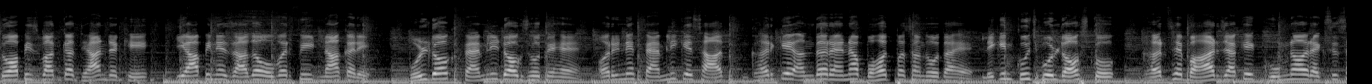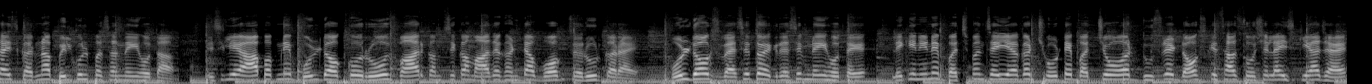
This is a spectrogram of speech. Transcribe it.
तो आप इस बात का ध्यान रखें कि आप इन्हें ज़्यादा ओवरफीड ना करें। बुलडॉग फैमिली डॉग्स होते हैं और इन्हें फैमिली के साथ घर के अंदर रहना बहुत पसंद होता है। लेकिन कुछ बुलडॉग्स को घर से बाहर जाके घूमना और एक्सरसाइज करना बिल्कुल पसंद नहीं होता इसलिए आप अपने बुलडॉग को रोज बाहर कम से कम आधा घंटा वॉक ज़रूर कराएँ। बुलडॉग्स वैसे तो एग्रेसिव नहीं होते, लेकिन इन्हें बचपन से ही अगर छोटे बच्चों और दूसरे डॉग्स के साथ सोशलाइज किया जाए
